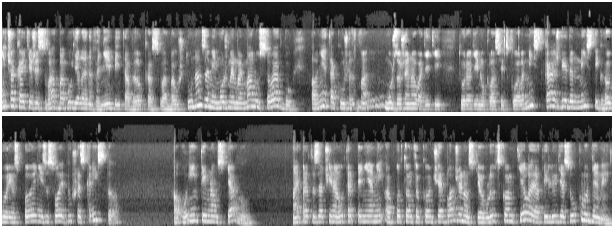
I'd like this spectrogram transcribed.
Nečakajte, že svadba bude len v nebi, tá veľká svadba. Už tu na zemi môžeme mať malú svadbu, ale nie takú, že muž so ženou deti tú rodinu klasickú, ale myst, každý jeden mystik hovorí o spojení zo svojej duše s Kristom a o intimnom vzťahu. Najprv to začína utrpeniami a potom to končí aj blaženosťou v ľudskom tele a tí ľudia sú ukludnení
